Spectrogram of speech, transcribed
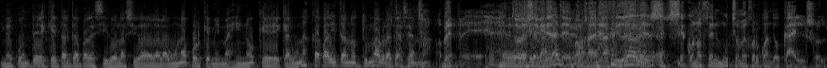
me cuentes qué tal te ha parecido la ciudad de La Laguna, porque me imagino que, que algunas escapaditas nocturnas habrá que hacer, ¿no? Hombre, eh, esto es evidente. ¿no? Vamos a ver, las ciudades se conocen mucho mejor cuando cae el sol.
